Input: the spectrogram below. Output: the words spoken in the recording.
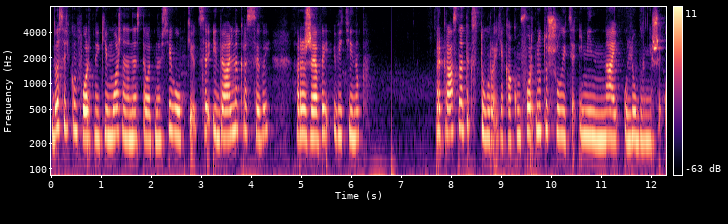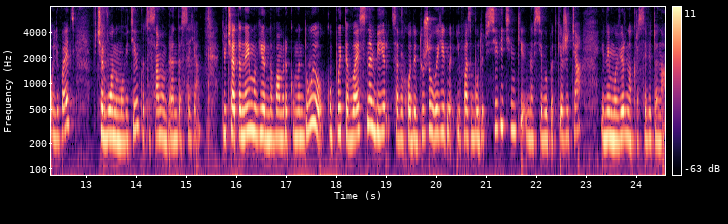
досить комфортний, який можна нанести от на всі губки. Це ідеально красивий рожевий відтінок. Прекрасна текстура, яка комфортно тушується, і мій найулюбленіший олівець в червоному відтінку це саме бренда Сая. Дівчата, неймовірно вам рекомендую купити весь набір. Це виходить дуже вигідно, і у вас будуть всі відтінки на всі випадки життя і неймовірно красиві тона.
